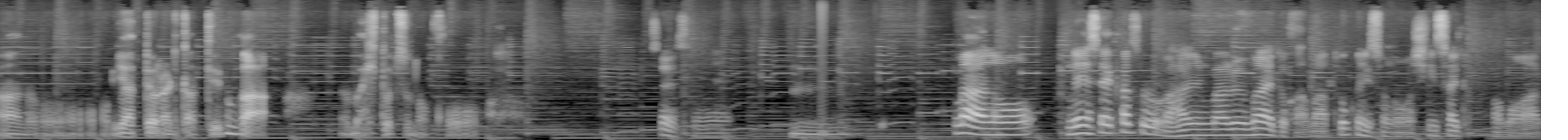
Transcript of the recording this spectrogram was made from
あのやっておられたっていうのが、まあ、一つのこそうですね。う、うん、まあ、あの、年祭活動が始まる前とか、まあ、特にその震災とかもあっ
